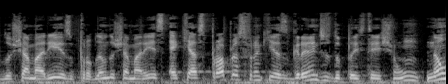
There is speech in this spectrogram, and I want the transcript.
do chamariz, o problema do chamariz é que as próprias franquias grandes do PlayStation 1 não,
